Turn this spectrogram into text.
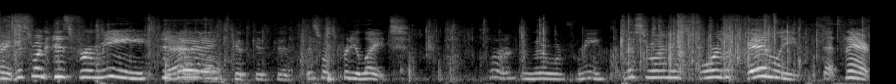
Right, this one is for me. Yay. Good, good, good. This one's pretty light. Alright. Another one for me. This one is for the family. That's there.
